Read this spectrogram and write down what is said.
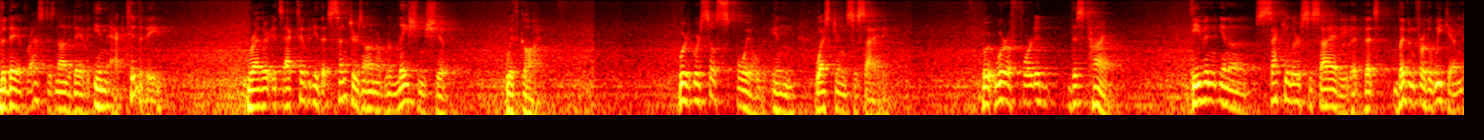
the day of rest is not a day of inactivity. Rather, it's activity that centers on a relationship with God. We're, we're so spoiled in Western society. We're, we're afforded this time. Even in a secular society that, that's living for the weekend,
